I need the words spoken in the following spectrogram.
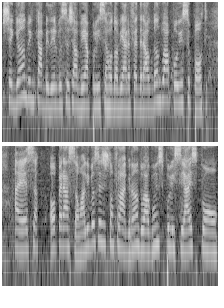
chegando em Cabedelo, você já vê a Polícia Rodoviária Federal dando apoio e suporte a essa operação. Ali vocês estão flagrando alguns policiais com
